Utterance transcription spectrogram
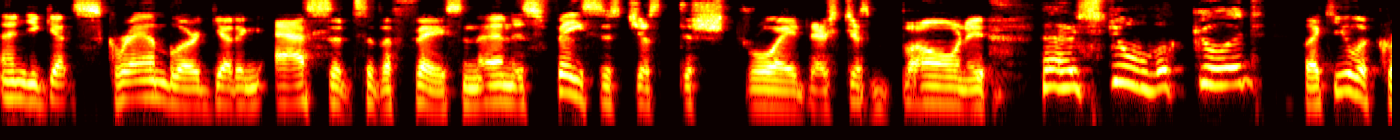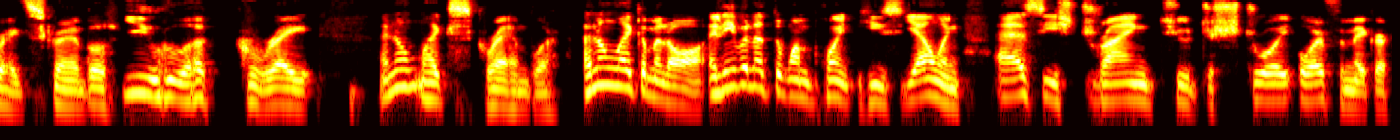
and you get Scrambler getting acid to the face, and, and his face is just destroyed. There's just bone. It, I still look good. Like, you look great, Scrambler. You look great. I don't like Scrambler. I don't like him at all. And even at the one point, he's yelling as he's trying to destroy Orphan Maker,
